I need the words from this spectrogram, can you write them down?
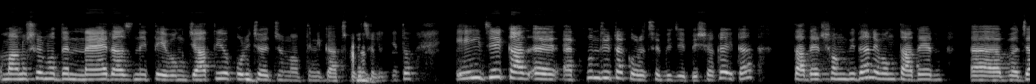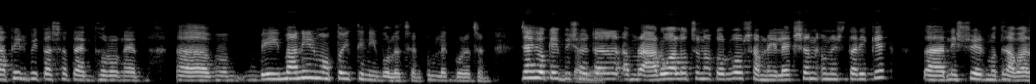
মানুষের মধ্যে ন্যায় রাজনীতি এবং জাতীয় পরিচয়ের জন্য তিনি কাজ করেছিলেন। কিন্তু এই যে কাজ এখন যেটা করেছে বিজেপি সরকার এটা তাদের সংবিধান এবং তাদের জাতির পিতার সাথে এক ধরনের আহ বেইমানির মতোই তিনি বলেছেন উল্লেখ করেছেন। যাই হোক এই বিষয়টা আমরা আরও আলোচনা করব। সামনে ইলেকশন উনিশ তারিখে আহ নিশ্চয়ই এর মধ্যে আবার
